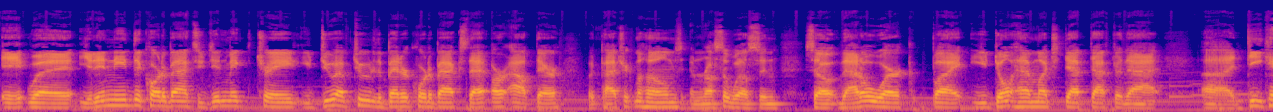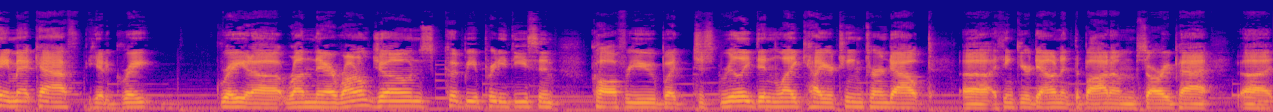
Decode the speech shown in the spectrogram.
It was you didn't need the quarterbacks. You didn't make the trade. You do have two of the better quarterbacks that are out there with Patrick Mahomes and Russell Wilson, so that'll work. But you don't have much depth after that. Uh, DK Metcalf, he had a great, great uh, run there. Ronald Jones could be a pretty decent call for you, but just really didn't like how your team turned out. Uh, I think you're down at the bottom. Sorry, Pat. Uh,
